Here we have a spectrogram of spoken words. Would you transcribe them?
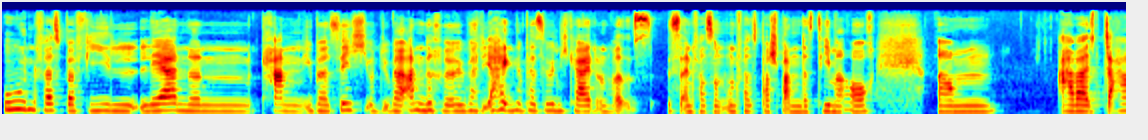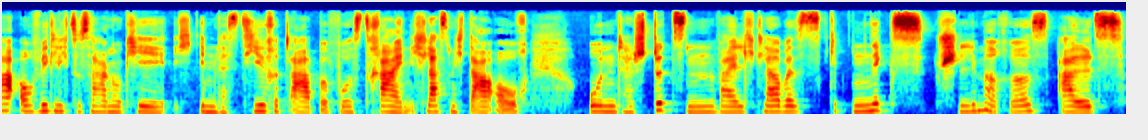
unfassbar viel lernen kann über sich und über andere, über die eigene Persönlichkeit und was ist einfach so ein unfassbar spannendes Thema auch. Ähm, aber da auch wirklich zu sagen, okay, ich investiere da bewusst rein, ich lasse mich da auch unterstützen, weil ich glaube, es gibt nichts Schlimmeres als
